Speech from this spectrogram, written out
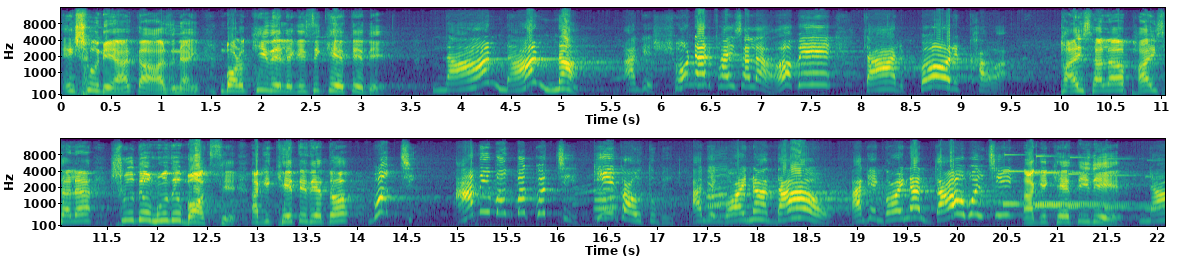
এই শুনে আর কাজ নাই। বড় খিদে লেগেছি খেতে দে। না না না। আগে সোনার ফাইসালা হবে তারপর খাওয়া। ফাইসালা ফাইসালা শুধু মুধু বক্সে আগে খেতে দে তো। বকছি? আমি বক বক করছি? কি কও তুমি? আগে গয়না দাও আগে গয়না দাও বলছি। আগে খেতে দে। না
